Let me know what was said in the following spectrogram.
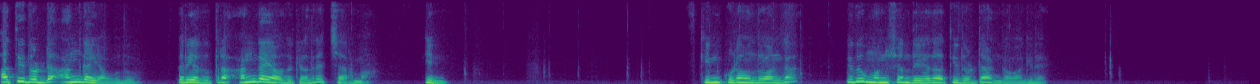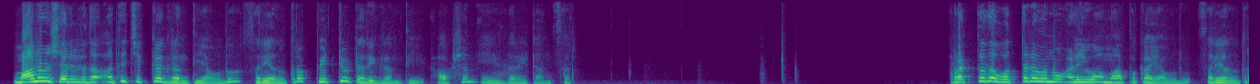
ಅತಿ ದೊಡ್ಡ ಅಂಗ ಯಾವುದು? ಸರಿಯಾದ ಉತ್ತರ, ಅಂಗ ಯಾವುದು ಕೇಳಿದ್ರೆ ಚರ್ಮ. ಸ್ಕಿನ್ ಸ್ಕಿನ್ ಕೂಡ ಒಂದು ಅಂಗ. ಇದು ಮನುಷ್ಯನ ದೇಹದ ಅತಿ ದೊಡ್ಡ ಅಂಗವಾಗಿದೆ. ಮಾನವ ಶರೀರದ ಅತಿ ಚಿಕ್ಕ ಗ್ರಂಥಿ ಯಾವುದು? ಸರಿಯಾದ ಉತ್ತರ ಪಿಟ್ಯೂಟರಿ ಗ್ರಂಥಿ. Option A is the right answer ರಕ್ತದ ಒತ್ತಡವನ್ನು ಅಳೆಯುವ ಮಾಪಕ ಯಾವುದು? ಸರಿಯಾದ ಉತ್ತರ,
